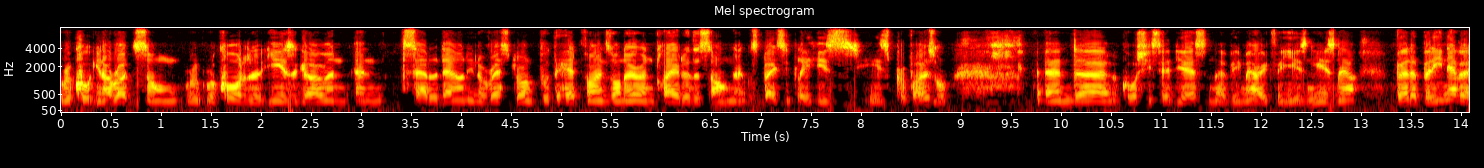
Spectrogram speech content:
record, you know, wrote the song, re- recorded it years ago, and and sat her down in a restaurant, put the headphones on her, and played her the song. And it was basically his his proposal. And uh, of course, she said yes, and they've been married for years and years now. But uh, but he never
